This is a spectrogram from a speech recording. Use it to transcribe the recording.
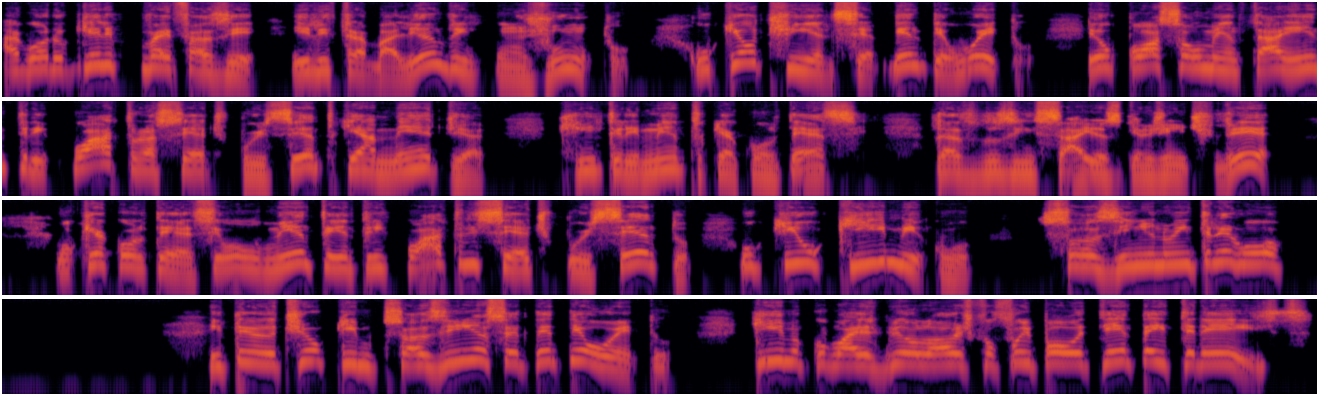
Agora, o que ele vai fazer? Ele trabalhando em conjunto, o que eu tinha de 78, eu posso aumentar entre 4% a 7%, que é a média de incremento que acontece das, dos ensaios que a gente vê. O que acontece? Eu aumento entre 4% e 7%, o que o químico sozinho não entregou. Então eu tinha o químico sozinho 78. Químico mais biológico foi para 83.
